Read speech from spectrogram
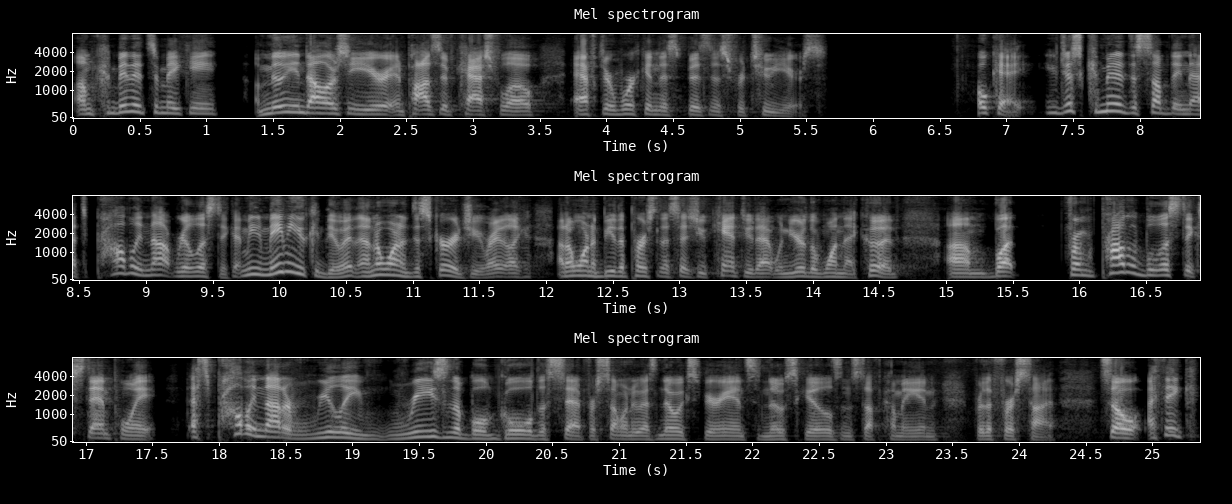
I'm committed to making a million dollars a year in positive cash flow after working this business for two years. Okay, you just committed to something that's probably not realistic. I mean, maybe you can do it. I don't want to discourage you, right? Like, I don't want to be the person that says you can't do that when you're the one that could. Um, but from a probabilistic standpoint, that's probably not a really reasonable goal to set for someone who has no experience and no skills and stuff coming in for the first time. So I think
